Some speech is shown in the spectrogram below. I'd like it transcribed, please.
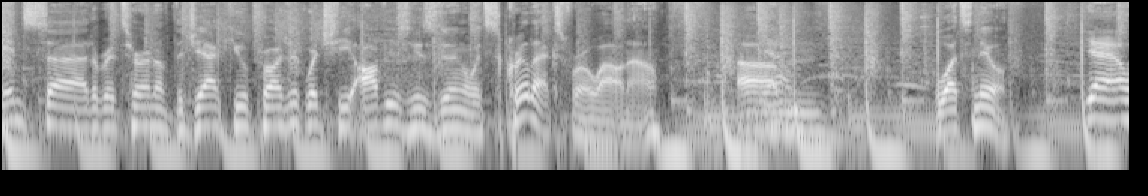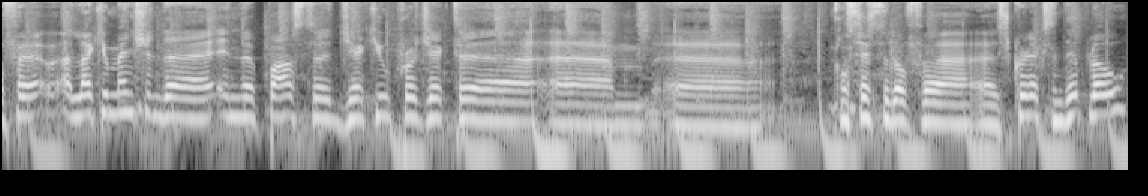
hints uh, the return of the Jack U project, which he obviously is doing with Skrillex for a while now. Um, What's new? Yeah, of, uh, like you mentioned uh, in the past, uh, Jack U project uh, um, uh, consisted of uh, uh, Skrillex and Diplo.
